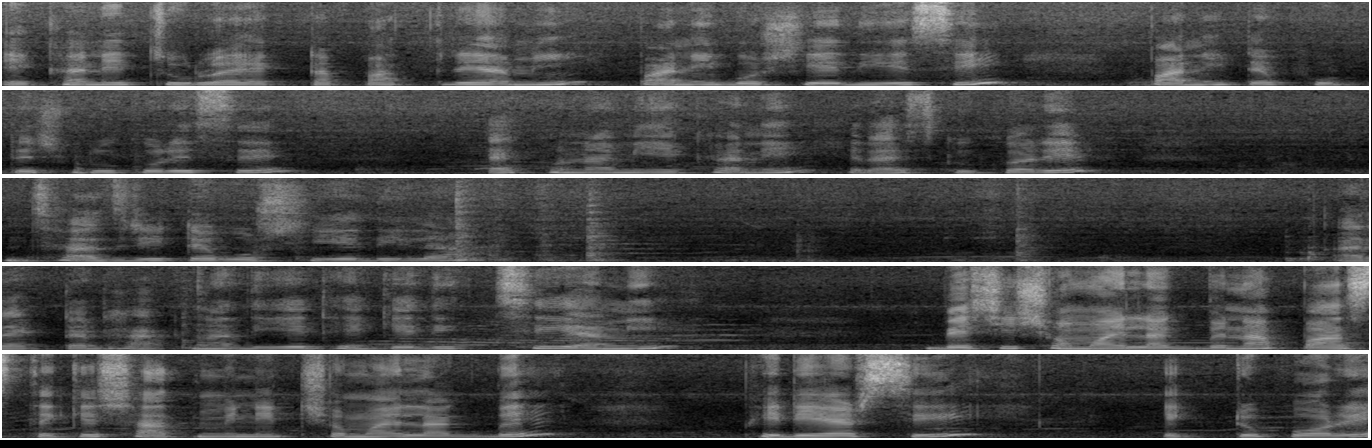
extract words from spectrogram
এখানে চুলা একটা পাত্রে আমি পানি বসিয়ে দিয়েছি। পানিটা ফুটতে শুরু করেছে। এখন আমি এখানে রাইস কুকারের ঝাঁঝরিটা বসিয়ে দিলাম। আর একটা ঢাকনা দিয়ে ঢেকে দিচ্ছি আমি। বেশি সময় লাগবে না, পাঁচ থেকে সাত মিনিট সময় লাগবে ফিরে আসছি একটু পরে।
